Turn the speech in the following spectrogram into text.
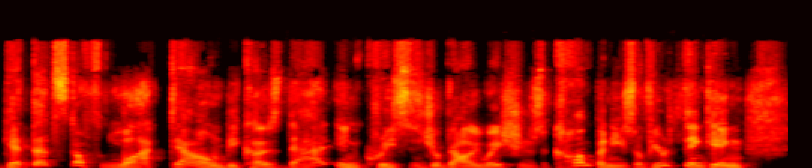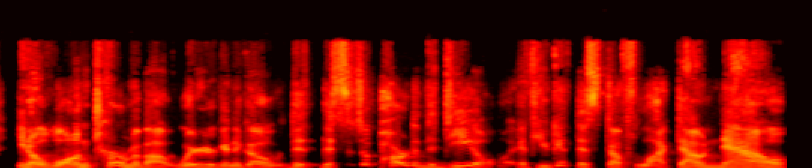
get that stuff locked down because that increases your valuation as a company. So if you're thinking, you know, long term about where you're going to go, th- this is a part of the deal. If you get this stuff locked down now,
